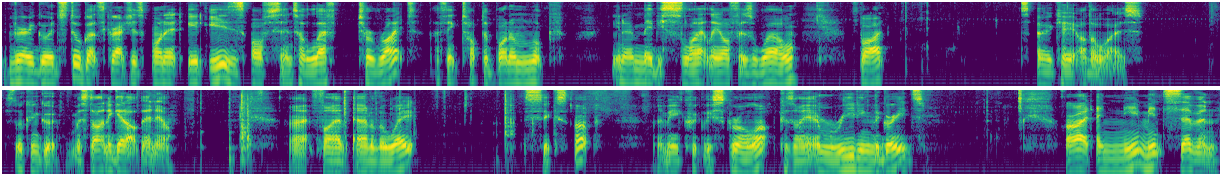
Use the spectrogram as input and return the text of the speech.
Very good. Still got scratches on it. It is off-center left to right. I think top to bottom look, you know, maybe slightly off as well. But it's okay otherwise. It's looking good. We're starting to get up there now. Alright, five out of the way. Six up. Let me quickly scroll up because I am reading the grades. Alright, a near mint 7.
